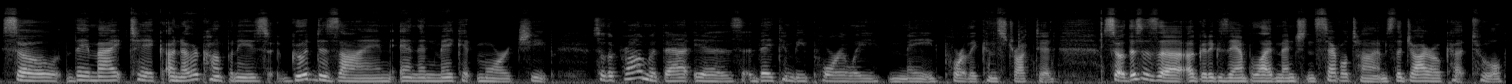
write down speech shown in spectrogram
So they might take another company's good design and then make it more cheap. So the problem with that is they can be poorly made, poorly constructed. So this is a, a, good example I've mentioned several times, the Gyro Cut tool.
